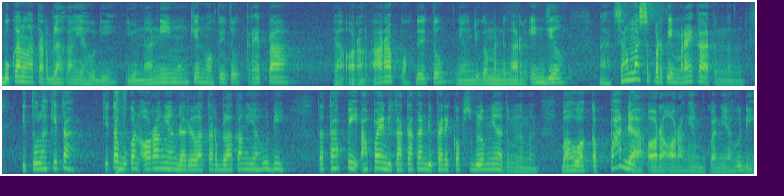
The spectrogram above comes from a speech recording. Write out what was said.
bukan latar belakang Yahudi, Yunani mungkin waktu itu, Kreta, ya orang Arab waktu itu yang juga mendengar Injil. Nah, sama seperti mereka, teman-teman. Itulah kita. Kita bukan orang yang dari latar belakang Yahudi, tetapi apa yang dikatakan di perikop sebelumnya, teman-teman, bahwa kepada orang-orang yang bukan Yahudi,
